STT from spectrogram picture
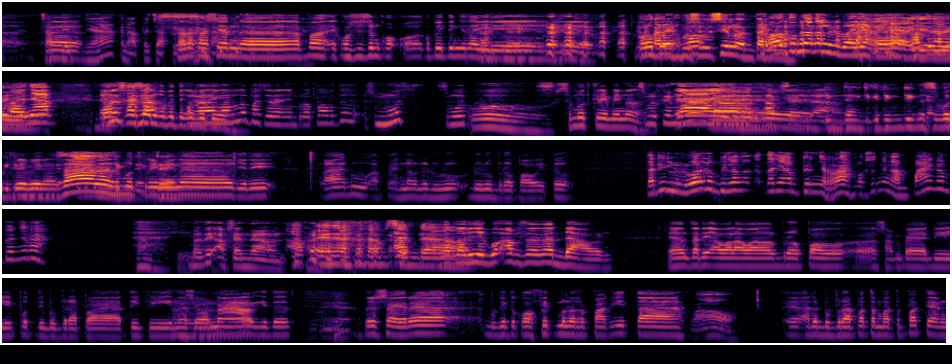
Capitnya kenapa capitnya? karena kasihan capitnya? apa ekosistem ko- eh, kepiting kita jadi iya. Kalau Bu kalau- Susi lo ntar. kalau tuna kan lebih banyak ya kalau iya, tuna lebih iya. banyak ya, Terus kasihan pengalaman- kepiting kepiting Pengalaman lo pas jalanin berapa itu smooth, smooth, wow smooth criminal smooth ya, criminal, ya, smooth down. Ding dang ding. kriminal ding, sangat jigeding, sebut ding, ding, kriminal jadi aduh apa and down dulu dulu bro pau itu. Tadi lu luar lu bilang tadi hampir nyerah. Maksudnya ngapain hampir nyerah? Berarti ups and down. Apa ya? Ups and down. Kan tadinya gue up ternyata down yang tadi awal-awal bro pau eh, sampai diliput di beberapa TV Hmm. nasional gitu Iya. terus akhirnya begitu covid menerpa kita Wow. eh, ada beberapa tempat-tempat yang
